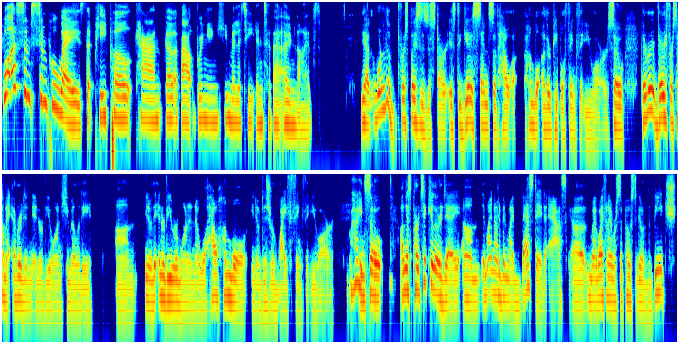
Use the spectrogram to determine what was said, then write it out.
What are some simple ways that people can go about bringing humility into their own lives? Yeah, one of the first places to start is to get a sense of how uh, humble other people think that you are. So, the very, very first time I ever did an interview on humility, um, you know, the interviewer wanted to know, well, how humble, you know, does your wife think that you are? Right. And so, on this particular day, um, it might not have been my best day to ask. Uh, my wife and I were supposed to go to the beach,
